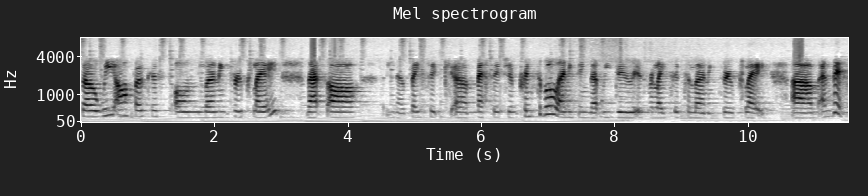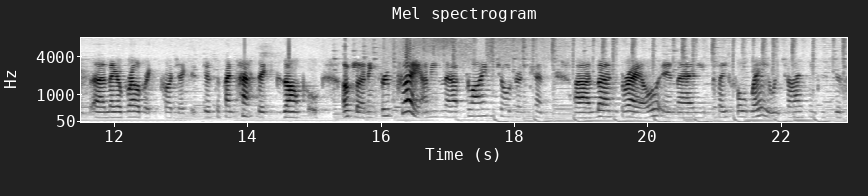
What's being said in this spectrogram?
So we are focused on learning through play. That's our you know, basic uh, message and principle. Anything that we do is related to learning through play. Um, and this uh, Lego Braille Brick project is just a fantastic example of learning through play. I mean, uh, blind children can uh, learn Braille in a playful way, which I think is just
